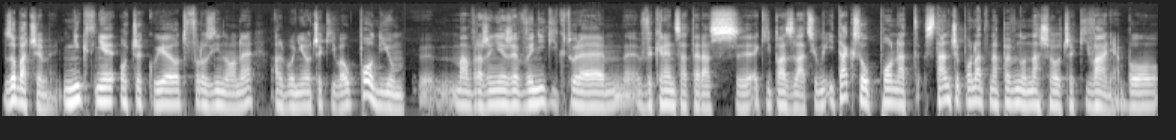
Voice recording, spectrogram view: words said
Zobaczymy. Nikt nie oczekuje od Frosinone albo nie oczekiwał podium. Mam wrażenie, że wyniki, które wykręca teraz ekipa z Lacją i tak są ponad stan, czy ponad na pewno nasze oczekiwania, bo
